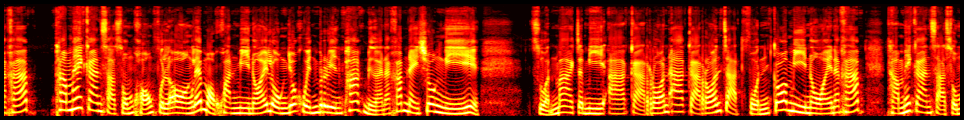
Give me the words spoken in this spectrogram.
นะครับทำให้การสะสมของฝุ่นละอองและหมอกควันมีน้อยลงยกเว้นบริเวณภาคเหนือนะครับในช่วงนี้ ส่วนมากจะมีอากาศร้อนอากาศร้อนจัดฝนก็มีน้อยนะครับทำให้การสะสม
